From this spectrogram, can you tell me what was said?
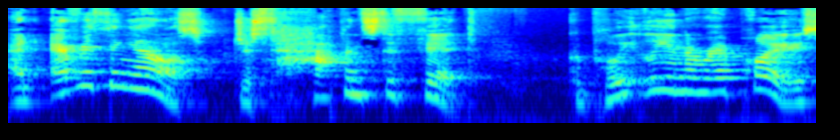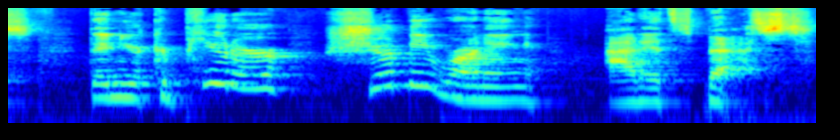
and everything else just happens to fit completely in the right place, then your computer should be running at its best.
